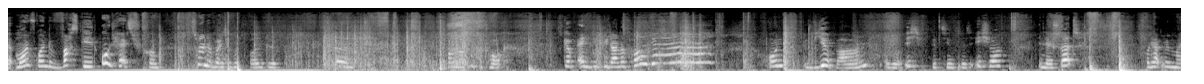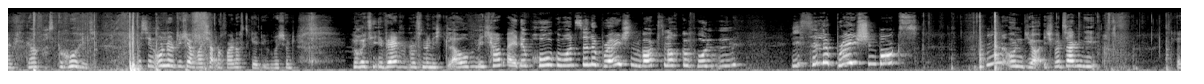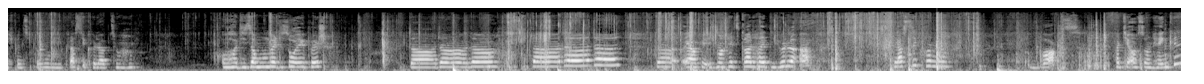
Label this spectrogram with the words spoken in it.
Äh, moin Freunde, was geht? Und herzlich willkommen zu einer weiteren Folge äh, von Naruto Talk. Es gibt endlich wieder eine Folge. Und wir waren, also ich beziehungsweise ich war in der Stadt und habe mir mal wieder was geholt. Ein bisschen unnötig, aber ich habe noch Weihnachtsgeld übrig und Leute, ihr werdet es mir nicht glauben. Ich habe eine Pokémon Celebration Box noch gefunden. Die Celebration Box. Hm, Und ja, ich würde sagen, die. Ich bin zu dumm, um die Plastikhülle abzumachen. Oh, dieser Moment ist so episch. Da, da, da, da, da, da, da. Ja, okay, ich mache jetzt gerade halt die Hülle ab. Plastik von der Box. Hat ja auch so einen Henkel.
